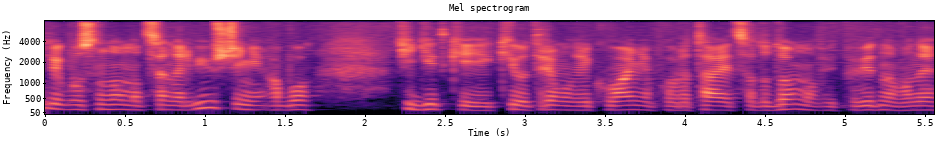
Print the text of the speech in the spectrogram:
як в основному це на Львівщині, або ті дітки, які отримали лікування, повертаються додому. Відповідно, вони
